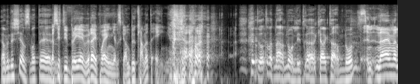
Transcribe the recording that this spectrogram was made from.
Ja men det känns som att det är... Jag sitter ju bredvid dig på engelskan, du kan inte engelska. Du har inte varit nära någon litterär karaktär någonsin. Nej men,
